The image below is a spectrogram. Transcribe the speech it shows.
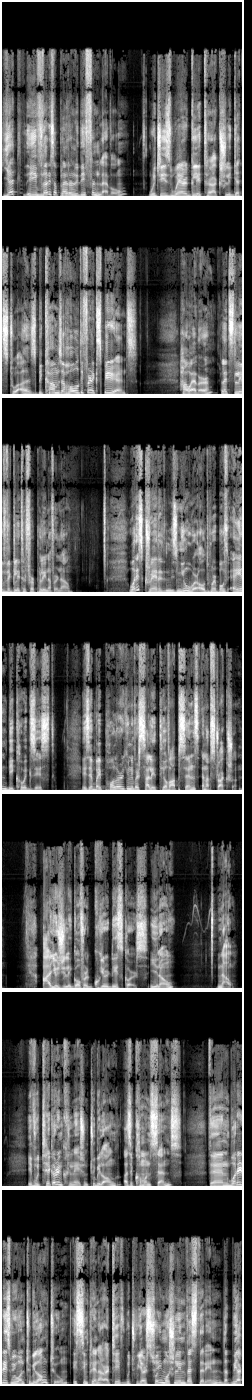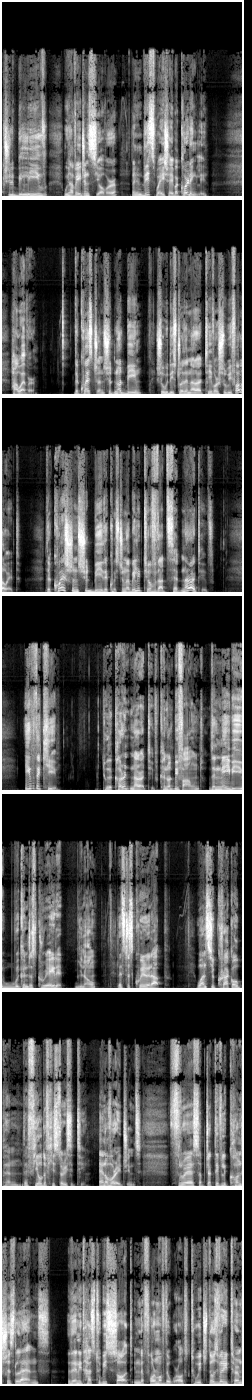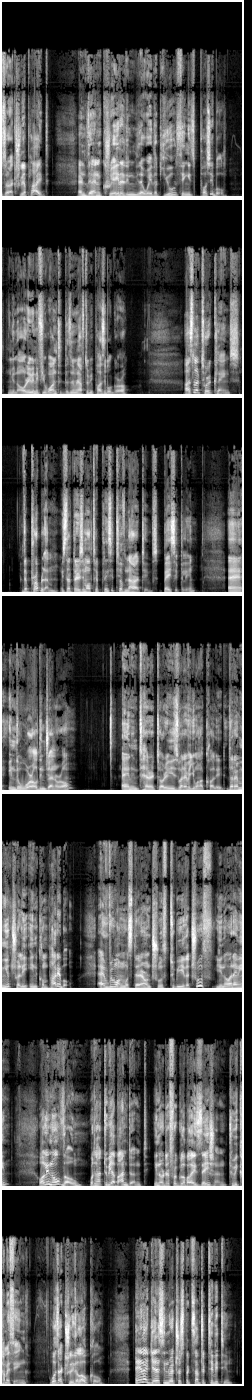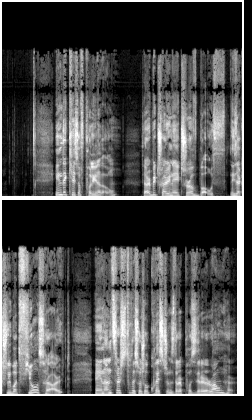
Yet, if that is applied on a different level, which is where glitter actually gets to us, becomes a whole different experience. However, let's leave the glitter for Paulina for now. What is created in this new world where both A and B coexist is a bipolar universality of absence and abstraction. I usually go for queer discourse, you know? Now, if we take our inclination to belong as a common sense, then what it is we want to belong to is simply a narrative which we are so emotionally invested in that we actually believe we have agency over, and in this way shape accordingly. However, the question should not be should we destroy the narrative or should we follow it? The question should be the questionability of that said narrative. If the key to the current narrative cannot be found, then maybe we can just create it, you know? Let's just queer it up. Once you crack open the field of historicity and of origins through a subjectively conscious lens, then it has to be sought in the form of the world to which those very terms are actually applied. And then create it in the way that you think is possible. You know, or even if you want, it doesn't even have to be possible, girl. As Latour claims, the problem is that there is a multiplicity of narratives, basically, uh, in the world in general, and in territories, whatever you want to call it, that are mutually incompatible. Everyone wants their own truth to be the truth, you know what I mean? All in all, though, what had to be abandoned in order for globalization to become a thing was actually the local. And I guess in retrospect, subjectivity. In the case of Paulina, though, the arbitrary nature of both is actually what fuels her art and answers to the social questions that are posited around her.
